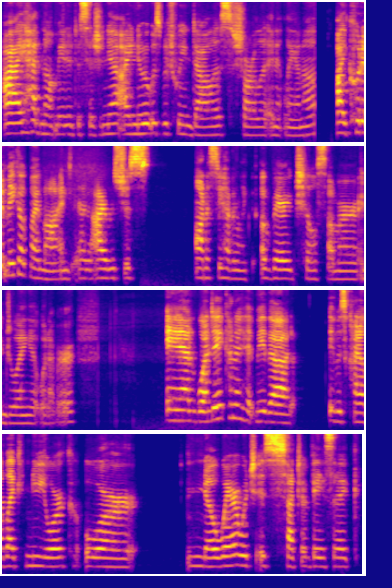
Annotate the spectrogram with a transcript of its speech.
I had not made a decision yet. I knew it was between Dallas, Charlotte, and Atlanta. I couldn't make up my mind, and I was just honestly having like a very chill summer, enjoying it, whatever. And one day it kind of hit me that it was kind of like New York or nowhere, which is such a basic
